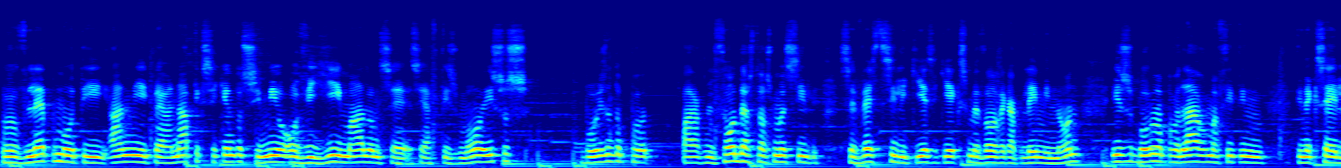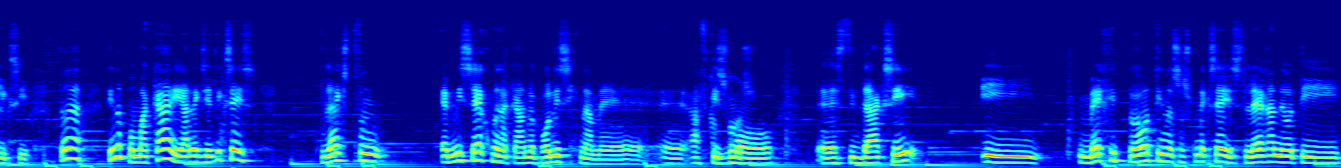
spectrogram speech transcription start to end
προβλέπουμε ότι αν η υπερανάπτυξη σε εκείνο το σημείο οδηγεί μάλλον σε, σε αυτισμό, ίσως μπορείς να το προ... παρακολουθώντας το ας πούμε σε, σε ευαίσθητες ηλικίες εκεί 6 με 12 που λέει μηνών, ίσως μπορούμε να προλάβουμε αυτή την, την εξέλιξη. Τώρα, τι να πω, μακάρι Άλεξ, γιατί ξέρεις, τουλάχιστον εμείς έχουμε να κάνουμε πολύ συχνά με ε, αυτισμό ε, στην τάξη. Η, μέχρι πρώτη, ας πούμε, ξέρεις, λέγανε ότι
